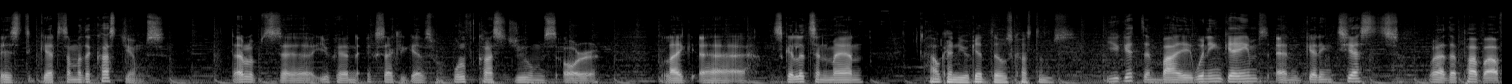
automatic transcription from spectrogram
is to get some of the costumes. Was, uh, you can exactly get wolf costumes or like a skeleton man. How can you get those customs? You get them by winning games and getting chests where they pop up.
